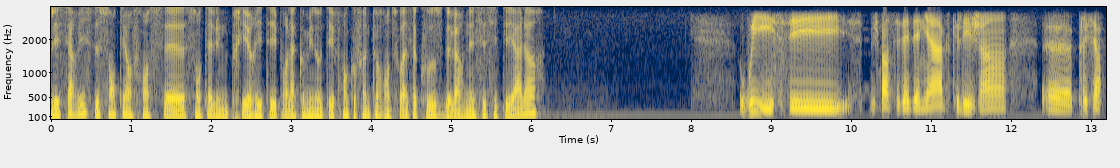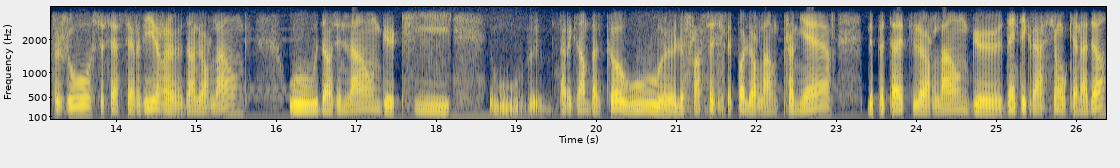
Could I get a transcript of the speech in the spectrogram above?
Les services de santé en français sont-elles une priorité pour la communauté francophone torontoise à cause de leur nécessité alors? Oui, c'est, je pense que c'est indéniable que les gens euh, préfèrent toujours se faire servir euh, dans leur langue ou dans une langue qui, ou, euh, par exemple, dans le cas où le français serait pas leur langue première, mais peut-être leur langue d'intégration au Canada.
